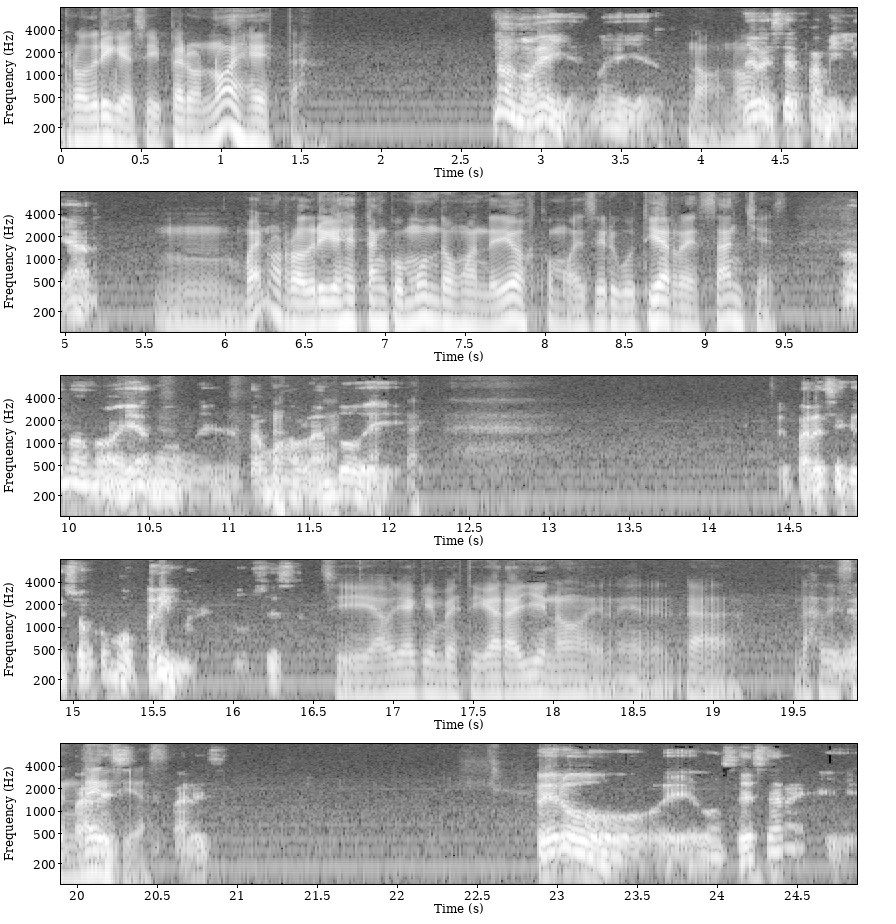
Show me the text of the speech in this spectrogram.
Rodríguez, sí, pero no es esta. No, no es ella, no es ella. No, no. Debe ser familiar. Mm, bueno, Rodríguez es tan común, don Juan de Dios, como decir Gutiérrez, Sánchez. No, no, no, ella no. eh, Estamos hablando de. Me parece que son como primas, entonces. Sí, habría que investigar allí, ¿no? La- las me descendencias. parece, me parece. Pero, eh, don César, eh,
